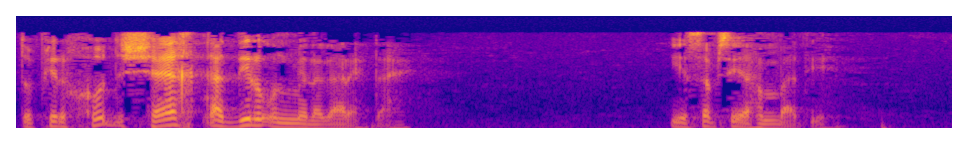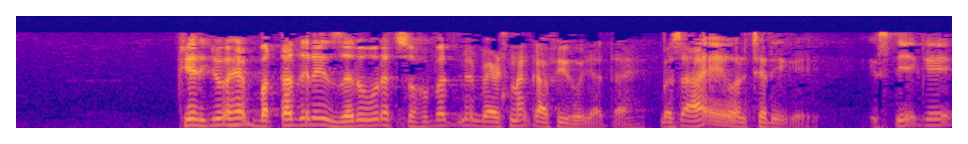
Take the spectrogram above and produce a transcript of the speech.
تو پھر خود شیخ کا دل ان میں لگا رہتا ہے۔ یہ سب سے اہم بات یہ ہے۔ پھر جو ہے بقدر ضرورت صحبت میں بیٹھنا کافی ہو جاتا ہے۔ بس آئے اور چلے گئے۔ اس لیے کہ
